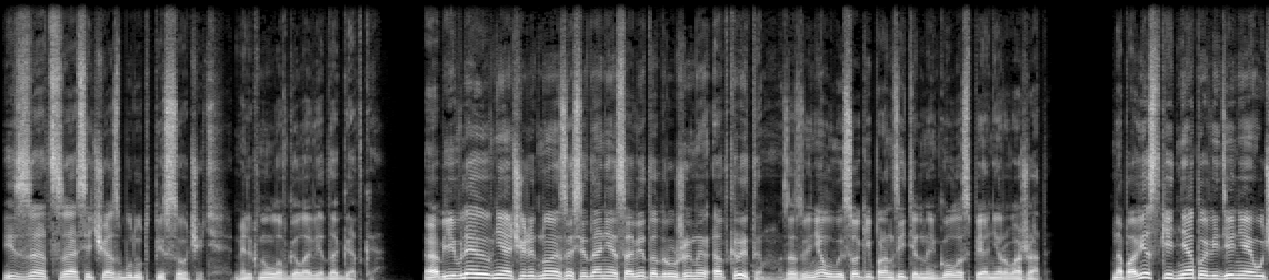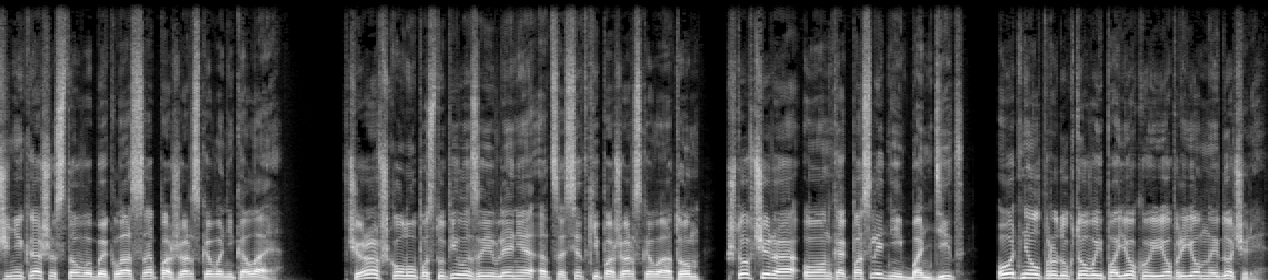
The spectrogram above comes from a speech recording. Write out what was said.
«Из-за отца сейчас будут песочить», — мелькнула в голове догадка. «Объявляю внеочередное заседание Совета дружины открытым», — зазвенел высокий пронзительный голос пионер-вожатый. На повестке дня поведение ученика 6 Б-класса Пожарского Николая. Вчера в школу поступило заявление от соседки Пожарского о том, что вчера он, как последний бандит, отнял продуктовый паёк у ее приемной дочери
